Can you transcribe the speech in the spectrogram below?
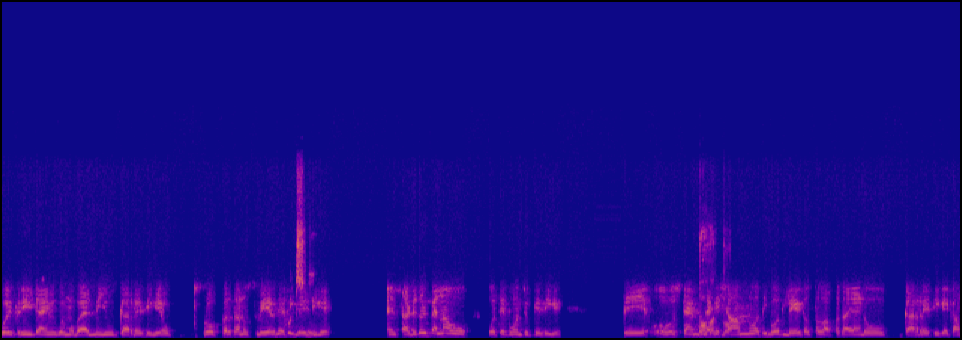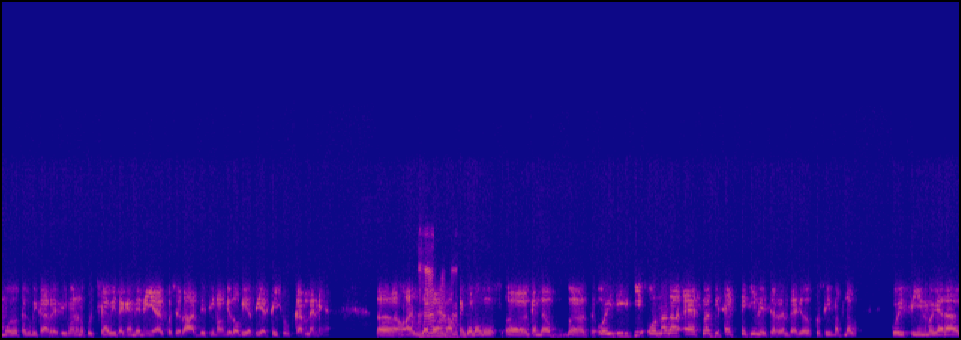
ਕੋਈ ਫ੍ਰੀ ਟਾਈਮ ਕੋਈ ਮੋਬਾਈਲ ਨਹੀਂ ਯੂਜ਼ ਕਰ ਰਹੇ ਸੀਗੇ ਉਹ ਪ੍ਰੋਪਰ ਸਾਨੂੰ ਸਵੇਰ ਦੇ ਅਸੀਂ ਗਏ ਸੀਗੇ। ਐਂਡ ਸਾਡੇ ਤੋਂ ਵੀ ਪਹਿਲਾਂ ਉਹ ਉੱਥੇ ਪਹੁੰਚ ਚੁੱਕੇ ਸੀਗੇ। ਤੇ ਉਸ ਟਾਈਮ ਤੋਂ ਲੈ ਕੇ ਸ਼ਾਮ ਨੂੰ ਅਸੀਂ ਬਹੁਤ ਲੇਟ ਉੱਥੋਂ ਵਾਪਸ ਆਏ ਐਂਡ ਉਹ ਕਰ ਰਹੇ ਸੀਗੇ ਕੰਮ ਉਦੋਂ ਤੱਕ ਵੀ ਕਰ ਰਹੇ ਸੀ ਉਹਨਾਂ ਨੂੰ ਪੁੱਛਿਆ ਵੀ ਤਾਂ ਕਹਿੰਦੇ ਨਹੀਂ ਯਾਰ ਕੁਝ ਰਾਤ ਦੇ ਸੀ ਹੋਣਗੇ ਤਾਂ ਵੀ ਅਸੀਂ ਇੱਥੇ ਸ਼ੂਟ ਕਰ ਲੈਨੇ ਆ ਅੱਜ ਦਾ ਟਾਈਮ ਆਪਣੇ ਕੋਲ ਉਹ ਕਹਿੰਦਾ ਉਹੀ ਚੀਜ਼ ਕਿ ਉਹਨਾਂ ਦਾ ਇਸ ਵਾਰ ਕੀ ਸੈੱਟ ਤੇ ਕੀ ਨੇਚਰ ਰਹਿੰਦਾ ਜਦੋਂ ਤੁਸੀਂ ਮਤਲਬ ਕੋਈ ਸੀਨ ਵਗੈਰਾ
